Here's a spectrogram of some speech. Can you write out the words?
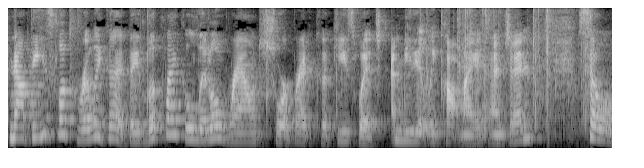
Now these look really good. They look like little round shortbread cookies, which immediately caught my attention. So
